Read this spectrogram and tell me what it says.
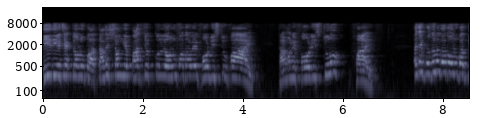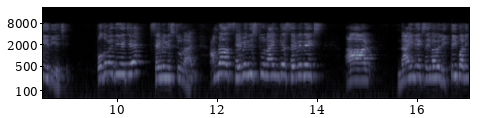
দিয়ে দিয়েছে একটা অনুপাত। তাদের সঙ্গে পাঁচ যোগ করলে অনুপাত হবে ফোর ইস টু ফাইভ তার মানে ফোর ইস টু ফাইভ আচ্ছা প্রথমে কত অনুপাত দিয়ে দিয়েছে? প্রথমে দিয়েছে সেভেন ইস টু নাইন আমরা সেভেন ইস টু নাইনকে সেভেন এক্স আর নাইন এক্স এইভাবে লিখতেই পারি।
